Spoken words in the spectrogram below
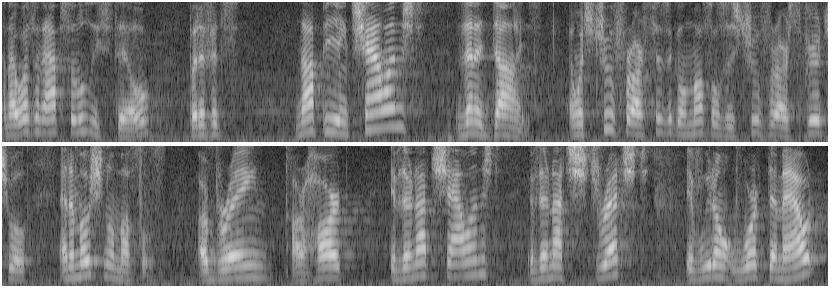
and I wasn't absolutely still, but if it's not being challenged, then it dies. And what's true for our physical muscles is true for our spiritual and emotional muscles. Our brain, our heart, if they're not challenged, if they're not stretched, if we don't work them out,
